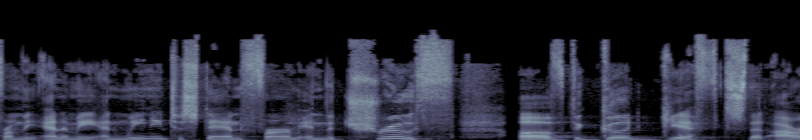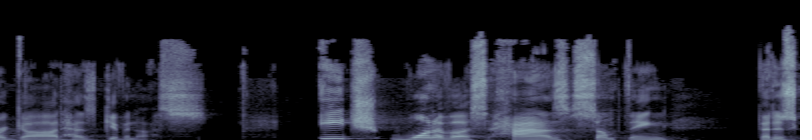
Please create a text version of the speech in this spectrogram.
from the enemy, and we need to stand firm in the truth of the good gifts that our God has given us. Each one of us has something that is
